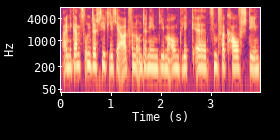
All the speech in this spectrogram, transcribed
eine ganz unterschiedliche Art von Unternehmen, die im Augenblick äh, zum Verkauf stehen.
